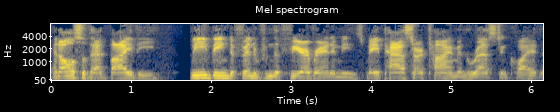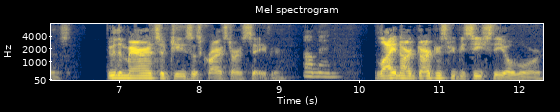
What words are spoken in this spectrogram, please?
and also that by thee we, being defended from the fear of our enemies, may pass our time in rest and quietness, through the merits of Jesus Christ our Savior. Amen. Lighten our darkness, we beseech thee, O Lord,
